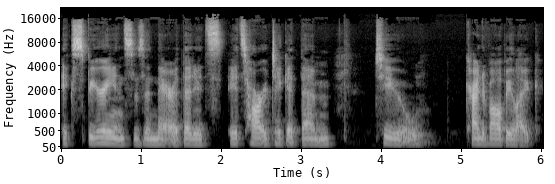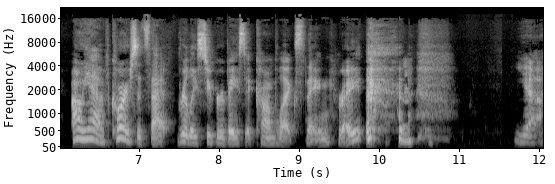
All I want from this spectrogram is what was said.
experiences in there that it's it's hard to get them to kind of all be like, "Oh yeah, of course it's that really super basic complex thing, right?" Mm-hmm. yeah,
